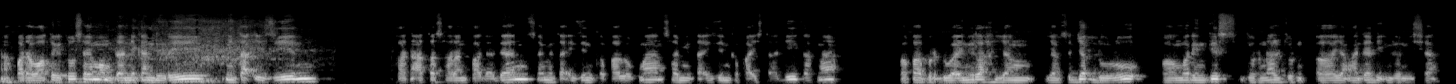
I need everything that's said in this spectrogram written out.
Nah, pada waktu itu saya memberanikan diri, minta izin, karena atas saran Pak Dadan, saya minta izin ke Pak Lukman, saya minta izin ke Pak Istadi, karena Bapak berdua inilah yang yang sejak dulu uh, merintis jurnal, jurnal uh, yang ada di Indonesia.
